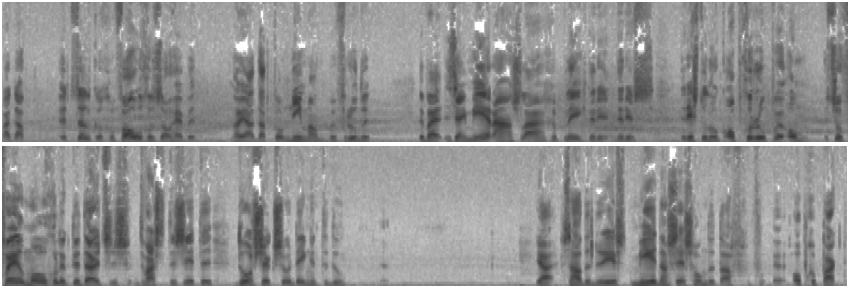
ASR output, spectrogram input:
Maar dat het zulke gevolgen zou hebben, nou ja, dat kon niemand bevroeden. Er zijn meer aanslagen gepleegd. Er, is, er is toen ook opgeroepen om zoveel mogelijk de Duitsers dwars te zitten... door zulke soort dingen te doen. Ja, ze hadden er eerst meer dan 600 af, eh, opgepakt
